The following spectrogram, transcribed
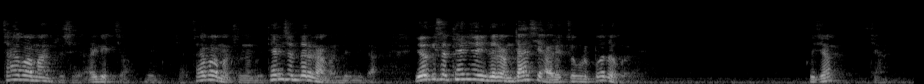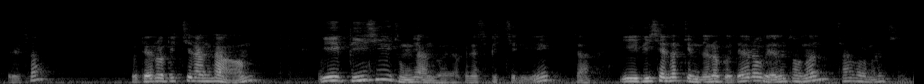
잡아만 주세요. 알겠죠? 네. 자, 잡아만 주는 거예요. 텐션 들어가면 안 됩니다. 여기서 텐션이 들어가면 다시 아래쪽으로 뻗어버려요. 그죠? 자, 그래서 그대로 빗질한 다음 이 빗이 중요한 거예요. 그래서 빗질이 자, 이 빗의 느낌대로 그대로 왼손은 잡아만 줍니다.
